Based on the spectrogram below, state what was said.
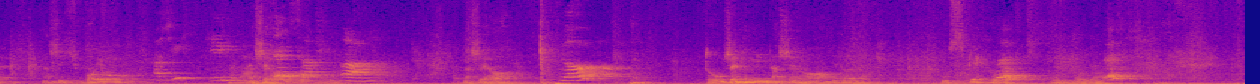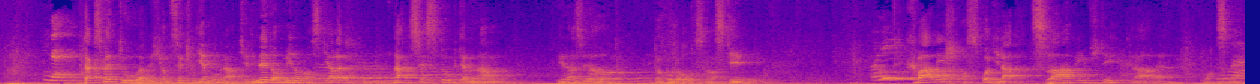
našich bojů, našeho, našeho toužení, našeho úspěchu. Tak jsme tu, abychom se k němu vrátili. Ne do minulosti, ale na cestu, kterou nám vyrazil do budoucnosti. Chválíš hospodina, sláví vždy krále mocné.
